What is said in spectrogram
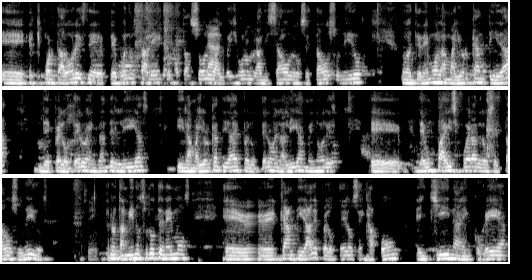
eh, exportadores de, de, buenos talentos, no tan solo al béisbol organizado de los Estados Unidos, donde tenemos la mayor cantidad de peloteros en grandes ligas y la mayor cantidad de peloteros en las ligas menores eh, de un país fuera de los Estados Unidos. Pero también nosotros tenemos eh, cantidad de peloteros en Japón, en China, en Corea,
